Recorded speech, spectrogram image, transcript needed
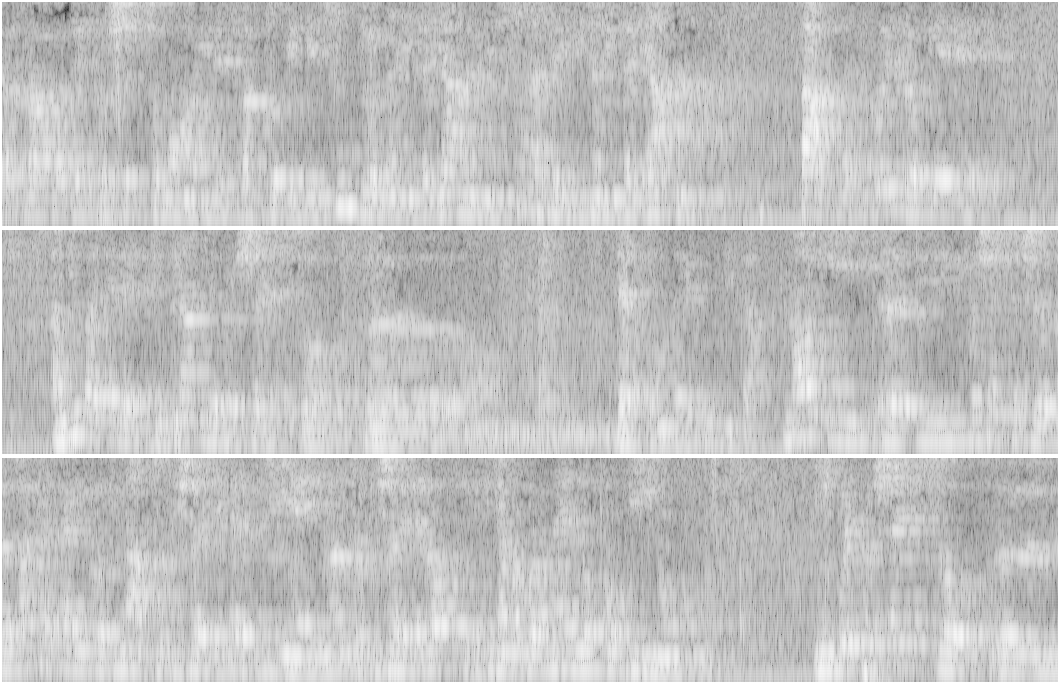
parlava del processo Mori, del fatto che nessun giornale italiano, nessuna televisione italiana parla di quello che a mio parere è il più grande processo eh, della Seconda Repubblica. Mori eh, il processo è celebrato anche a carico di un altro ufficiale dei Carabinieri, un altro ufficiale del Rossi che si chiama Colonnello Obino. In quel processo eh,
